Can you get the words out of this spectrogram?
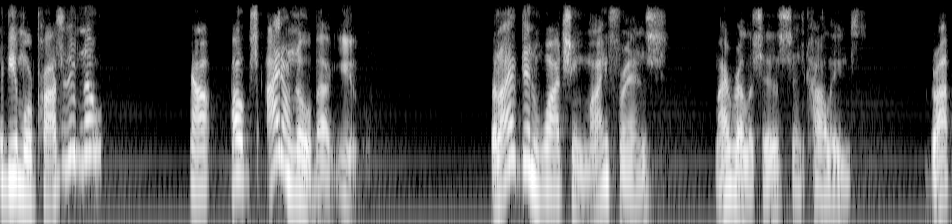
maybe a more positive note. Now, folks, I don't know about you, but I've been watching my friends, my relatives, and colleagues drop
